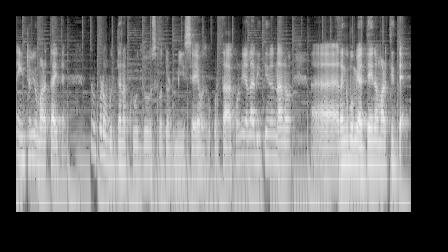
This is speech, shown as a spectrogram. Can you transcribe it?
ಇಂಟರ್ವ್ಯೂ ಮಾಡ್ತಾ ಇದ್ದೆ. ನಾನು ಕೂಡ ಉದ್ದನ ಕೂದಲು, ಸ್ವಲ್ಪ ದೊಡ್ಡ ಮೀಸೆ, ಒಂದು ಸ್ವಲ್ಪ ಕುರ್ತಾ ಹಾಕೊಂಡು ಎಲ್ಲ ರೀತಿನ ನಾನು ರಂಗಭೂಮಿ ಅಧ್ಯಯನ ಮಾಡ್ತಿದ್ದೆ.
